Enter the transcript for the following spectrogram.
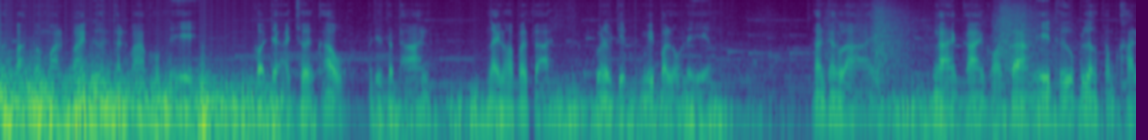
ประมาณประมาณปลายเดือนธันวาคมนี้ ก็จะเชิญเข้าประดิษฐานในโลหะประสาทสวนจิตภูมิปโลนี่เอง ท่านทั้งหลาย งานการก่อสร้างนี้ถือเป็นเรื่องสำคัญ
